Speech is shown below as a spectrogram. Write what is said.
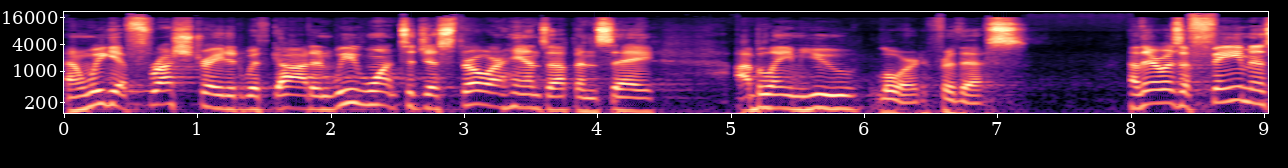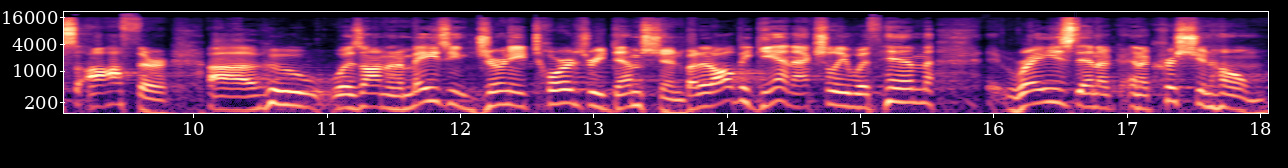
And we get frustrated with God and we want to just throw our hands up and say, I blame you, Lord, for this. Now, there was a famous author uh, who was on an amazing journey towards redemption, but it all began actually with him raised in a, in a Christian home.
